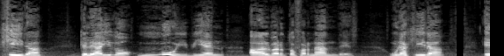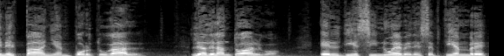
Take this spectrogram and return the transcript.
gira que le ha ido muy bien a Alberto Fernández, una gira en España, en Portugal. Le adelanto algo, el 19 de septiembre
